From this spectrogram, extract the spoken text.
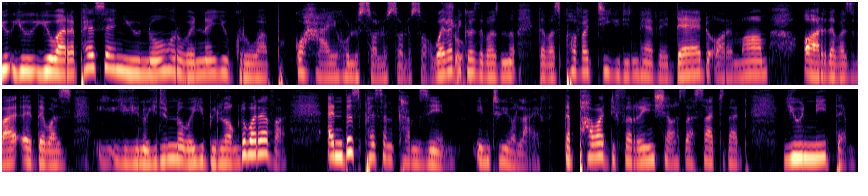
you you you are a person you know or when you grew up go high holo solo solo so whether Sure. because there was no there was poverty you didn't have a dad or a mom or there was vi- uh, there was you, you know you didn't know where you belonged or whatever. And this person comes in in into your life, the power differentials are such that you need them.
